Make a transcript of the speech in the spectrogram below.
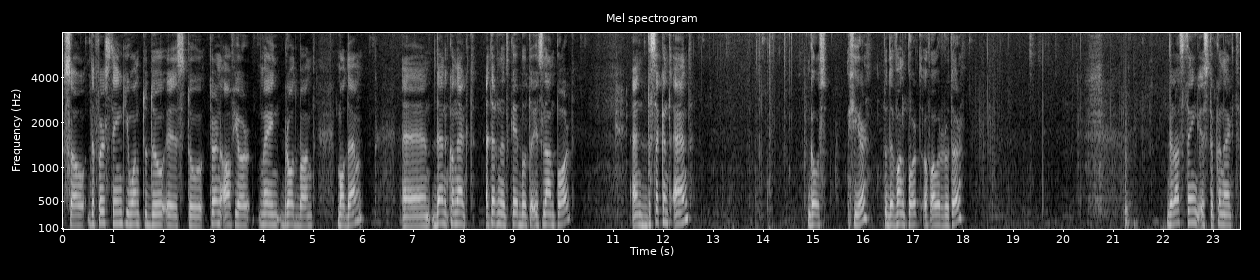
So the first thing you want to do is to turn off your main broadband modem and then connect Ethernet cable to its LAN port and the second end goes here to the WAN port of our router. The last thing is to connect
